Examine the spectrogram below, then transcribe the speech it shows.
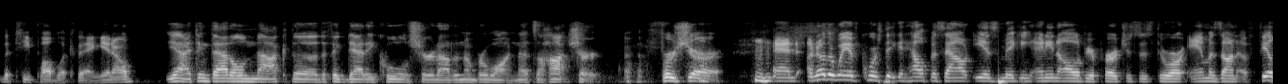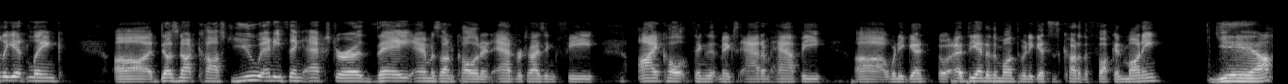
the TeePublic thing, you know. yeah, I think that'll knock the the Fig Daddy Cool shirt out of number one. That's a hot shirt. For sure. and another way, of course, that you can help us out is making any and all of your purchases through our Amazon affiliate link. Uh, does not cost you anything extra. They, Amazon, call it an advertising fee. I call it thing that makes Adam happy uh, when he get at the end of the month when he gets his cut of the fucking money. Yeah.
